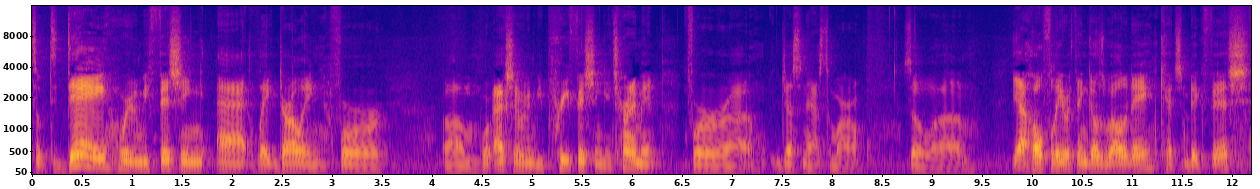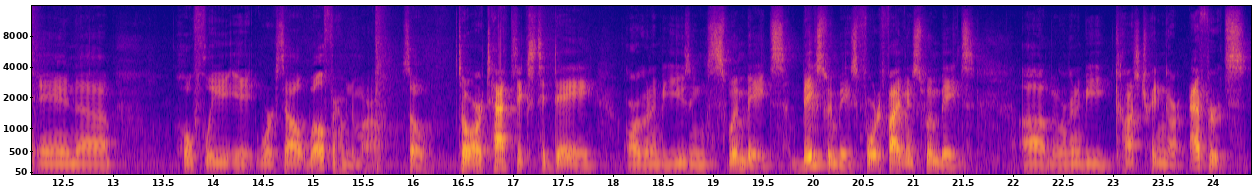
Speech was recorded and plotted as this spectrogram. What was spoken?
So today we're gonna be fishing at Lake Darling for, um, we're actually gonna be pre-fishing a tournament for uh, Justin has tomorrow. So uh, yeah, hopefully everything goes well today, catch some big fish, and uh, hopefully it works out well for him tomorrow. So, so our tactics today are gonna be using swim baits, big swim baits, four to five inch swim baits, um, and we're gonna be concentrating our efforts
